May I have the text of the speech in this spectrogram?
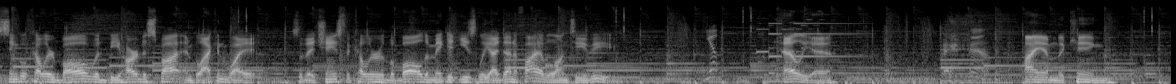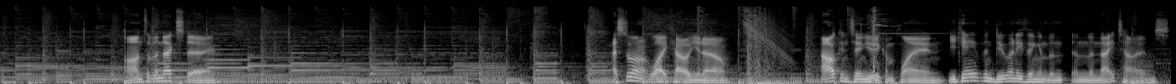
A single colored ball would be hard to spot in black and white, so they changed the color of the ball to make it easily identifiable on TV. Yep. Hell yeah. I am the king. On to the next day. I still don't like how, you know, I'll continue to complain. You can't even do anything in the in the night times.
